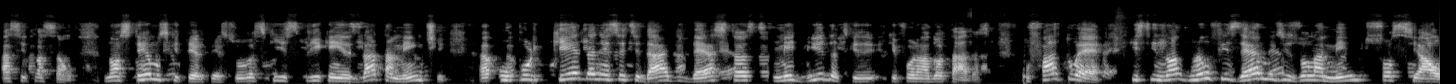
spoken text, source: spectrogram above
a situação. Nós temos que ter pessoas que expliquem exatamente uh, o porquê da necessidade destas medidas que, que foram adotadas. O fato é que se nós não fizermos isolamento social,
